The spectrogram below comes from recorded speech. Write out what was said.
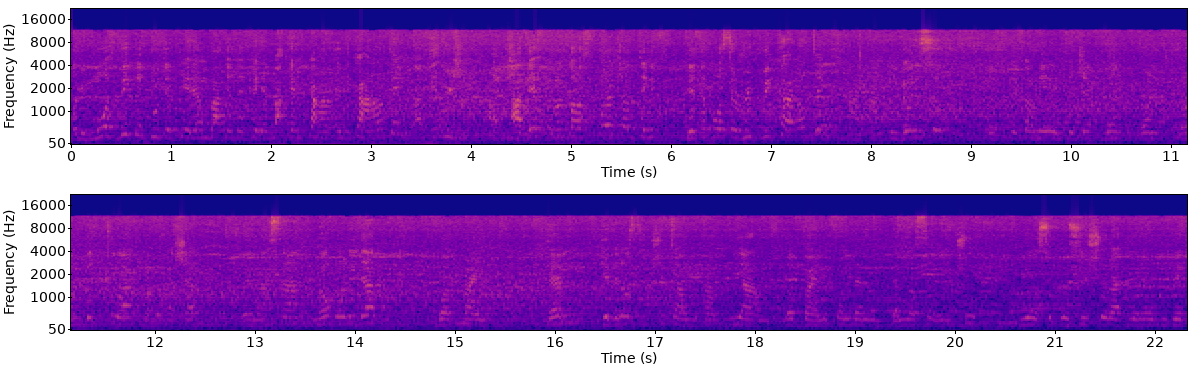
But the most we could do to pay them back is to pay them back in, carnal, in the carnal thing. As they reach, as they still on spiritual things, they're supposed to reap with carnal things. And, and even so, if, if I may interject one, one, one bit too after Baba Shah, you understand? Not only that, but by them giving us the truth and, and we are not buying it from them, them not selling the truth, we are supposed to show that you know, we give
